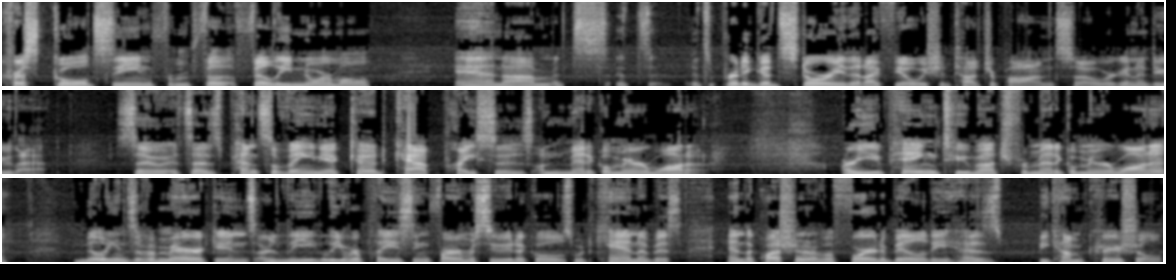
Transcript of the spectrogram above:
Chris Goldstein from Philly NORML, and um, it's it's it's a pretty good story that I feel we should touch upon. So we're gonna do that. So it says Pennsylvania could cap prices on medical marijuana. Are you paying too much for medical marijuana? Millions of Americans are legally replacing pharmaceuticals with cannabis, and the question of affordability has become crucial.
